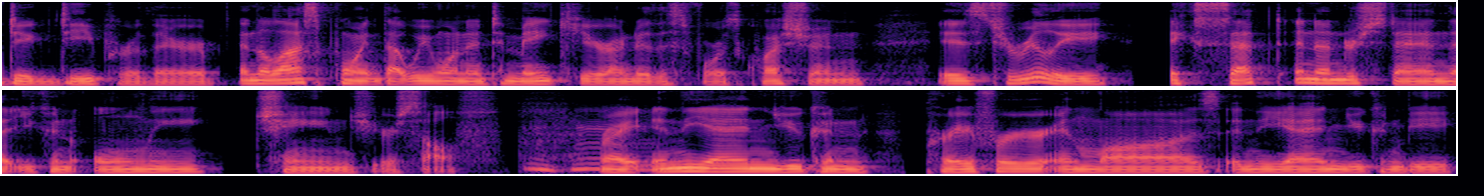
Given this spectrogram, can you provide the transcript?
dig deeper there. And the last point that we wanted to make here under this fourth question is to really accept and understand that you can only change yourself. Mm-hmm. Right? In the end, you can pray for your in-laws. In the end, you can be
